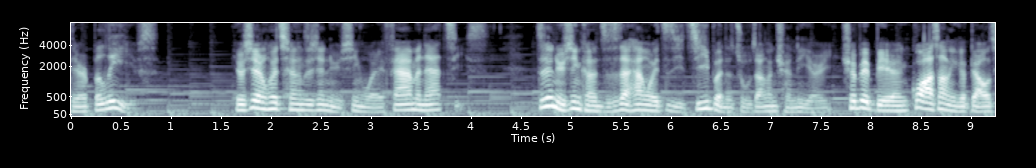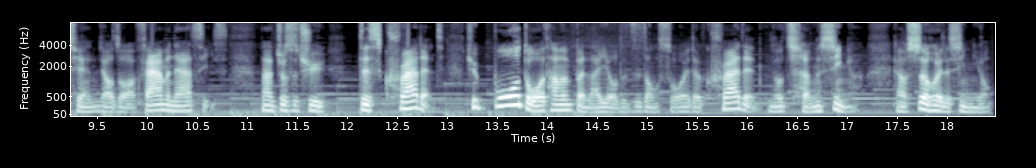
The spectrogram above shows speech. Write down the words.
their beliefs，有些人会称这些女性为 feminazis。这些女性可能只是在捍卫自己基本的主张跟权利而已，却被别人挂上了一个标签，叫做 feminazis，那就是去 discredit，去剥夺他们本来有的这种所谓的 credit，你说诚信啊，还有社会的信用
